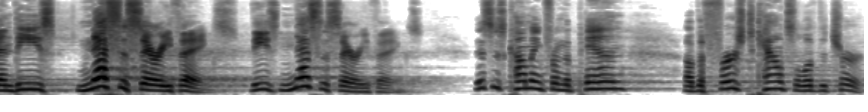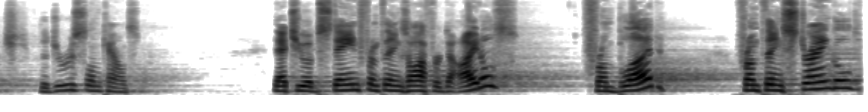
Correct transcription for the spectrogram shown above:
than these necessary things. These necessary things. This is coming from the pen of the first council of the church, the Jerusalem Council. That you abstain from things offered to idols, from blood, from things strangled,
